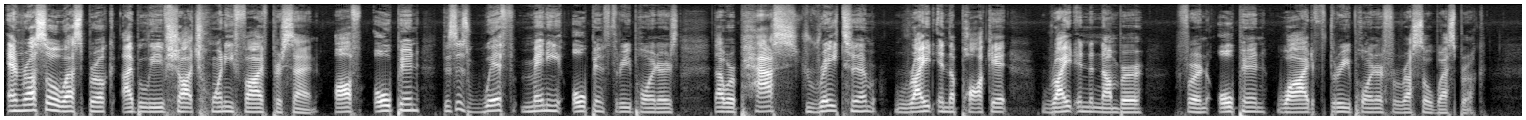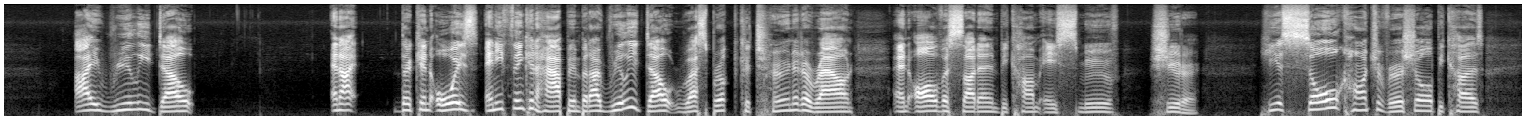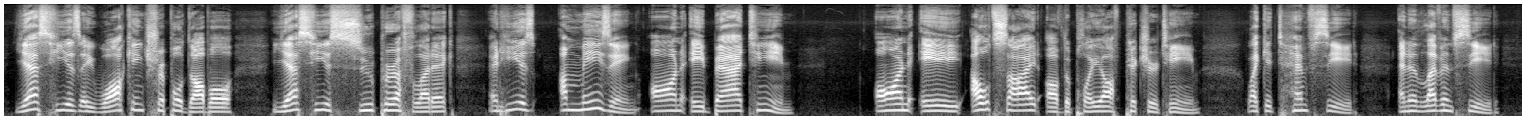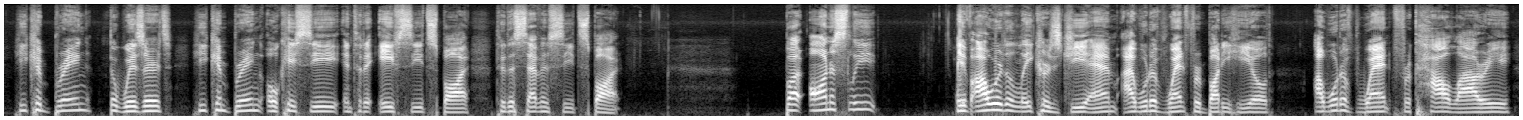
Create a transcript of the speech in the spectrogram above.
And Russell Westbrook, I believe, shot 25% off open. This is with many open three pointers that were passed straight to him, right in the pocket, right in the number for an open, wide three pointer for Russell Westbrook. I really doubt, and I, there can always, anything can happen, but I really doubt Westbrook could turn it around and all of a sudden become a smooth shooter. He is so controversial because, yes, he is a walking triple double. Yes, he is super athletic, and he is amazing on a bad team, on a outside of the playoff picture team, like a 10th seed, an 11th seed. He could bring the Wizards, he can bring OKC into the 8th seed spot to the 7th seed spot. But honestly, if I were the Lakers GM, I would have went for Buddy Hield. I would have went for Kyle Lowry.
